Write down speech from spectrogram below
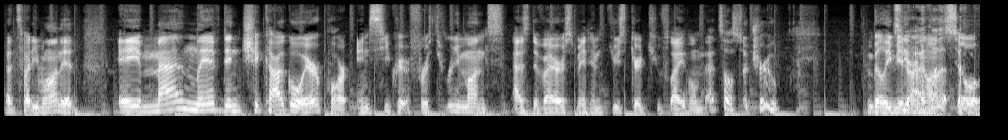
that's what he wanted. A man lived in Chicago airport in secret for three months as the virus made him too scared to fly home. That's also true. Believe it See, or I not. So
